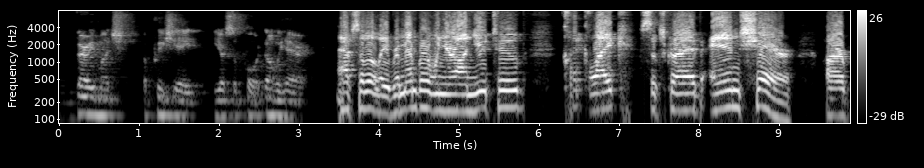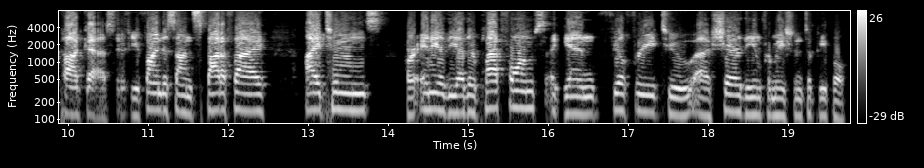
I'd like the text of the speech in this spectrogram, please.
very much appreciate your support, don't we, Harry? Absolutely. Remember, when you're on YouTube, click like, subscribe, and share our podcast. If you find us on Spotify, iTunes, or any of the other platforms, again, feel free to uh, share the information to people.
